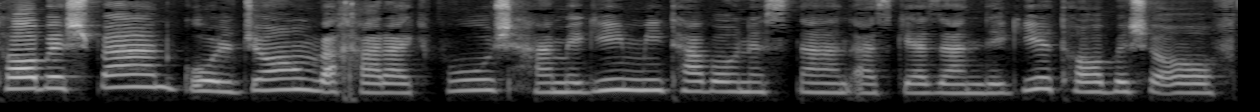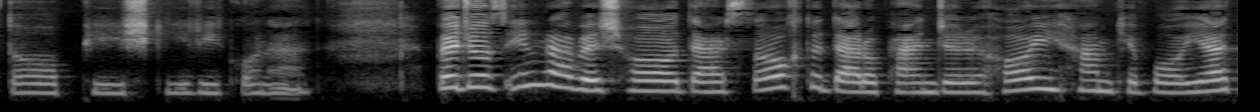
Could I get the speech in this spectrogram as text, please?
تابشبند، گلجام و خرکپوش همگی می توانستند از گزندگی تابش آفتاب پیشگیری کنند. به جز این روش ها در ساخت در و پنجره هایی هم که باید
